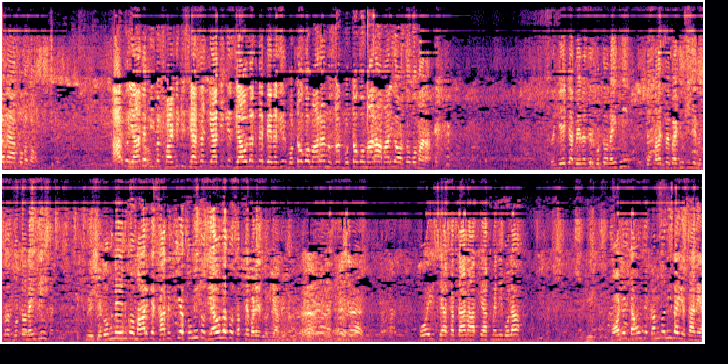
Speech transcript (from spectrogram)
ذرا میں آپ کو بتاؤں۔ آپ کو یاد ہے پیپلز پارٹی کی سیاست کیا تھی کہ ضیاء نے بے نظیر بھٹو کو مارا، نصرت بھٹو کو مارا، ہماری عورتوں کو مارا۔ تو یہ کیا بے نظیر بھٹو نہیں تھی؟ جو سڑک پہ بیٹھی تھی یہ نصرت بھٹو نہیں تھی؟ تم نے ان کو مار کے ثابت کیا، تم ہی تو ضیاء الق ہو سب سے بڑے دنیا میں۔ کوئی سیاستدان آپ کے حق میں نہیں بولا۔ ماڈل ٹاؤن سے کم تو نہیں تھا یہ سانیہ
